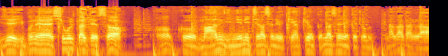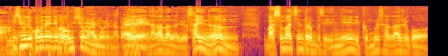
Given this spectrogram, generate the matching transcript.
이제 이번에 10월 달 돼서 어, 그 만 2년이 지났으니까 계약 기간 끝났으니까 좀 나가달라. 이 친구들이 거기다 이제 뭐 음시험을 하려고 그랬나봐요. 예, 나가달라. 요 사이는 말씀하신 대로 무슨 인연이 건물 사가지고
